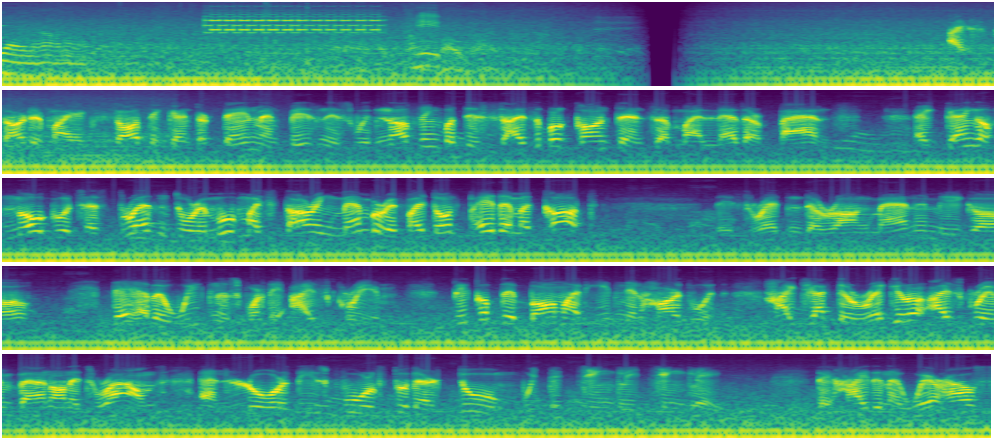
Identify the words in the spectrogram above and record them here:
người. I started my exotic entertainment business with nothing but the sizable contents of my leather pants. A gang of no-goods has threatened to remove my starring member if I don't pay them a cut. They threatened the wrong man, amigo. They have a weakness for the ice cream. Pick up the bomb I've hidden in hardwood hijack the regular ice cream van on its rounds, and lure these fools to their doom with the jingly jingly. They hide in a warehouse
